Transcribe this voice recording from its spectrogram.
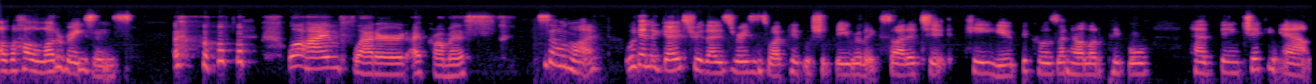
of a whole lot of reasons. well, I'm flattered, I promise. So am I. We're going to go through those reasons why people should be really excited to hear you because I know a lot of people have been checking out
